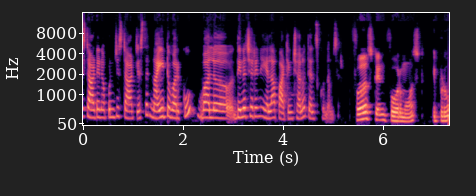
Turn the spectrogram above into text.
start అయినప్పటి నుంచి స్టార్ట్ చేస్తే నైట్ వరకు వాళ్ళ దినచర్యని ఎలా పాటించాలో తెలుసుకుందాం సార్ ఫస్ట్ అండ్ ఫార్మోస్ట్ ఇప్పుడు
